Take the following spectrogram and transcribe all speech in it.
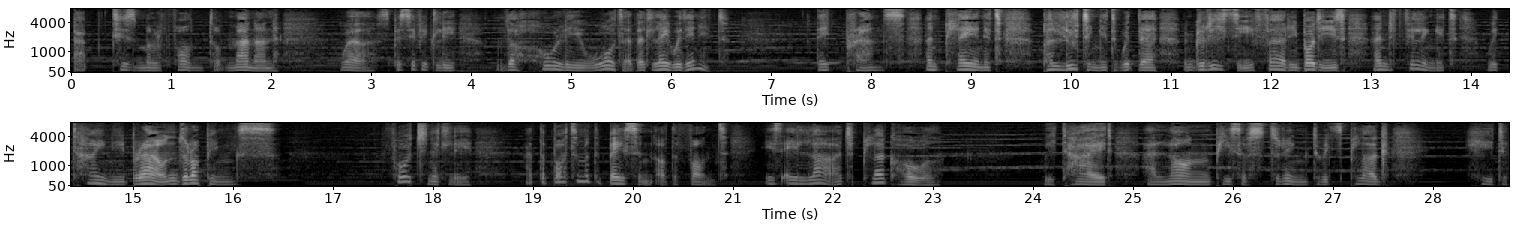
baptismal font of Manann, well, specifically, the holy water that lay within it. They'd prance and play in it, polluting it with their greasy, furry bodies and filling it with tiny brown droppings. Fortunately, at the bottom of the basin of the font is a large plug hole. We tied a long piece of string to its plug, hid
